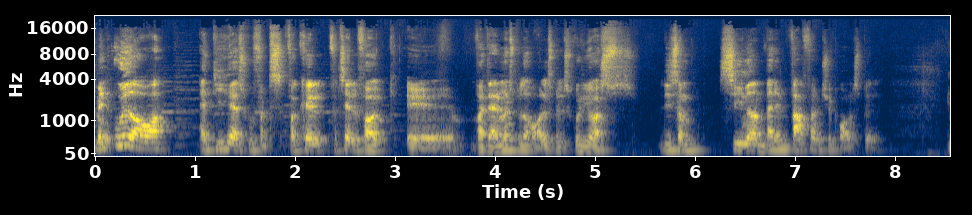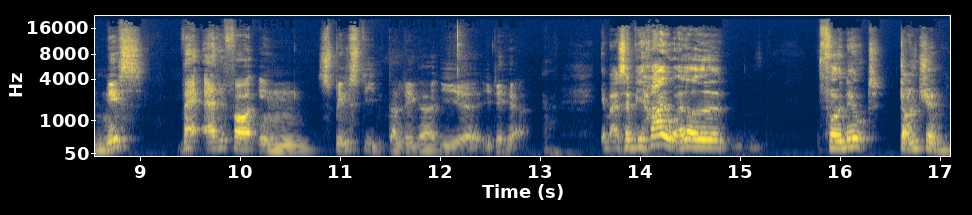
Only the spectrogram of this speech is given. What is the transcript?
Men udover at de her skulle fort- fortælle, fortælle folk, øh, hvordan man spiller rollespil, skulle de også ligesom sige noget om, hvad det var for en type rollespil. Nis, hvad er det for en spilstil, der ligger i, øh, i det her? Jamen altså, vi har jo allerede fået nævnt Dungeon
